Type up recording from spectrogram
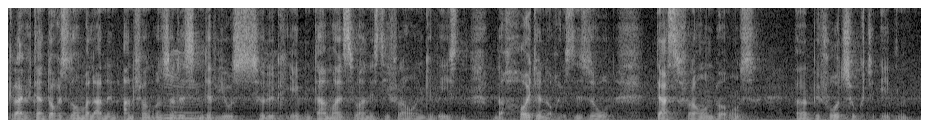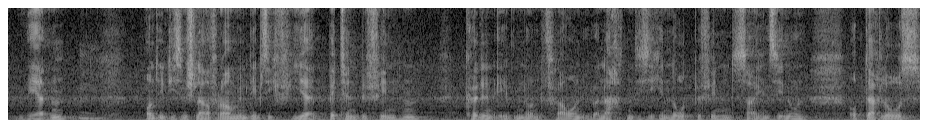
greife ich dann doch jetzt nochmal an den Anfang unseres mhm. Interviews zurück. Eben damals waren es die Frauen gewesen. Und auch heute noch ist es so, dass Frauen bei uns äh, bevorzugt eben werden. Mhm. Und in diesem Schlafraum, in dem sich vier Betten befinden, können eben nun Frauen übernachten, die sich in Not befinden, seien sie nun obdachlos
